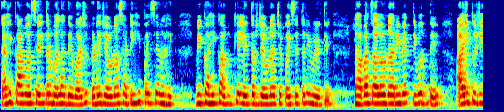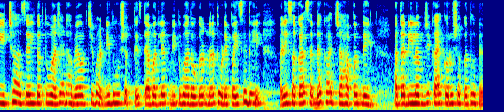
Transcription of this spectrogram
काही काम असेल तर मला दे माझ्याकडे जेवणासाठीही पैसे नाहीत. मी काही काम केले तर जेवणाचे पैसे तरी मिळतील. ढाबा चालवणारी व्यक्ती म्हणते आई तुझी इच्छा असेल तर तू माझ्या ढाब्यावरची भांडी धुवू शकतेस. त्या बदल्यात मी तुम्हा दोघांना थोडे पैसे देईल आणि सकाळ संध्याकाळ चहा पण देईल. आता नीलमजी काय करू शकत होत्या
